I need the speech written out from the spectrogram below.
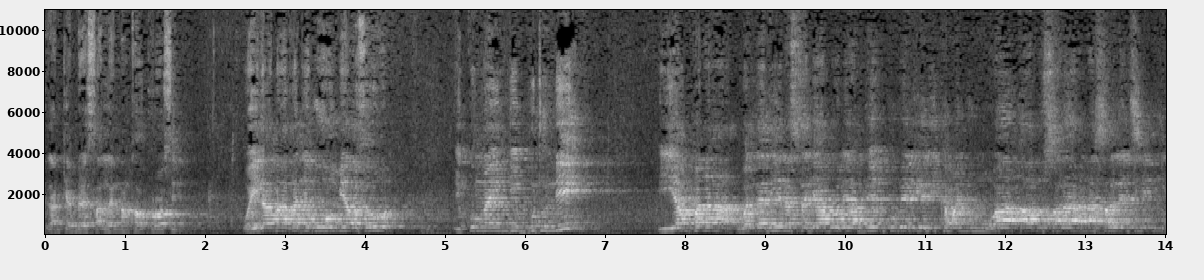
Idan kembe sallen nan ka crossin wa ila ma ghadibuhum yaghfurun ikunga indi butundi yampana walladhina istajabu li rabbihim kubeni gadi kamanyu wa qamu salat nasallen sini.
